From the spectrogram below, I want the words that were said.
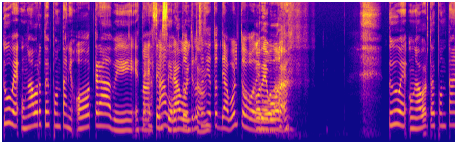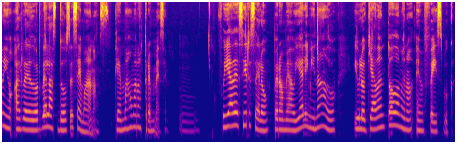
Tuve un aborto espontáneo otra vez. Este es el tercer aborto. Yo no sé si esto es de aborto o de, o de boda. boda. Tuve un aborto espontáneo alrededor de las 12 semanas, que es más o menos tres meses. Mm. Fui a decírselo, pero me había eliminado y bloqueado en todo menos en Facebook,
